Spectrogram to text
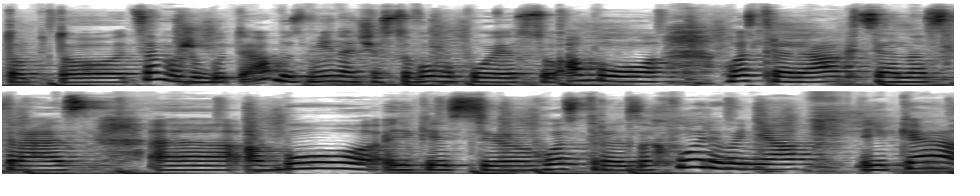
Тобто це може бути або зміна часового поясу, або гостра реакція на стрес, е, або якесь гостре захворювання, яке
